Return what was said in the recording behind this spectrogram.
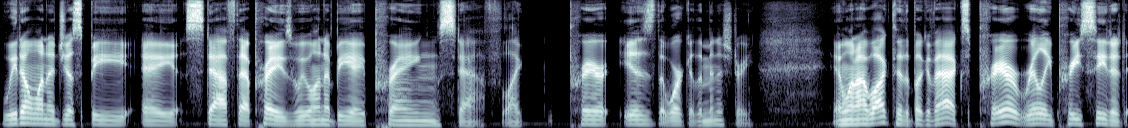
we don't want to just be a staff that prays. We want to be a praying staff. Like prayer is the work of the ministry. And when I walked through the book of Acts, prayer really preceded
